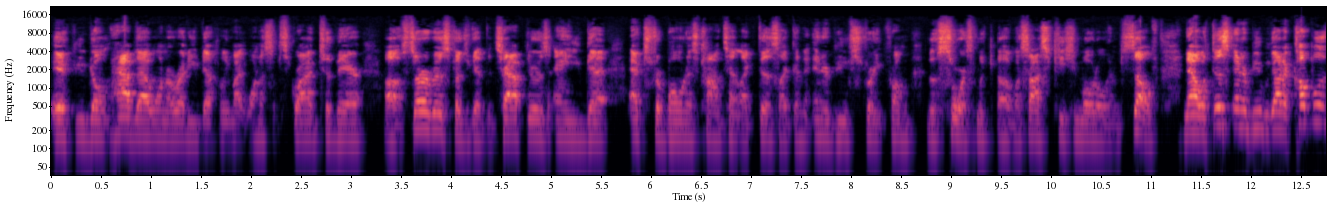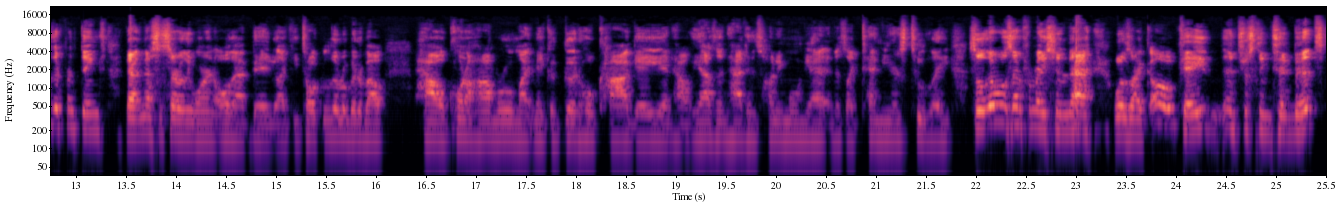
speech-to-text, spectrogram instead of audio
if you don't have that one already, you definitely might want to subscribe to their uh, service, because you get the chapters, and you get extra bonus content like this, like an interview straight from the source, uh, Masashi Kishimoto himself. Now, with this interview, we got a couple of different things that necessarily weren't all that big. Like, he talked a little bit about how Konohamaru might make a good Hokage and how he hasn't had his honeymoon yet and it's like 10 years too late. So there was information that was like, oh, okay, interesting tidbits.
